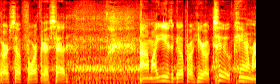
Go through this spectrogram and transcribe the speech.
or so forth, like I said, um, I use the GoPro Hero 2 camera,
